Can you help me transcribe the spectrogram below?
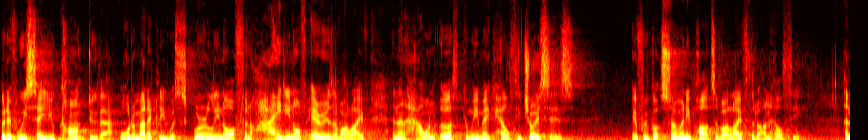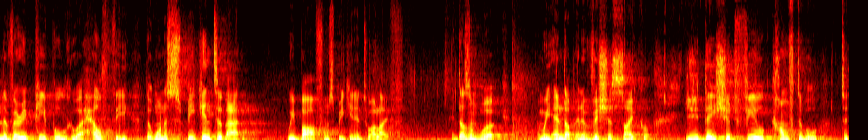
But if we say you can't do that, automatically we're squirreling off and hiding off areas of our life. And then how on earth can we make healthy choices if we've got so many parts of our life that are unhealthy? And the very people who are healthy that want to speak into that, we bar from speaking into our life. It doesn't work. And we end up in a vicious cycle. You, they should feel comfortable to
